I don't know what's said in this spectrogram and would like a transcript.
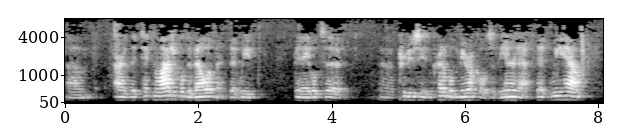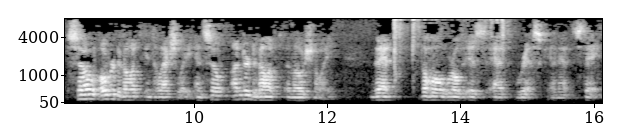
um, are the technological development that we've been able to uh, produce these incredible miracles of the internet that we have so overdeveloped intellectually and so underdeveloped emotionally that the whole world is at risk and at stake.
